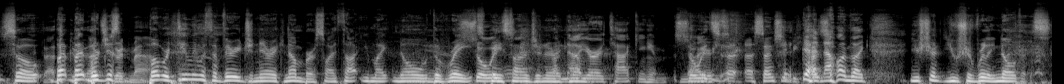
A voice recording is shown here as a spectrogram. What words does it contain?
So, That's but good- but we're that's just good math. but we're dealing with a very generic number. So I thought you might know the rates So based it's- on a generic And now number. you're attacking him. so Now it's you're- uh, essentially yeah. because Now I'm like, you should you should really know this.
